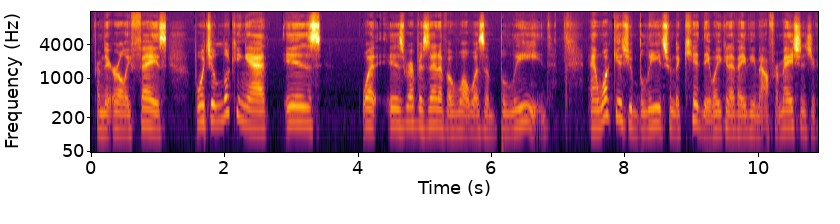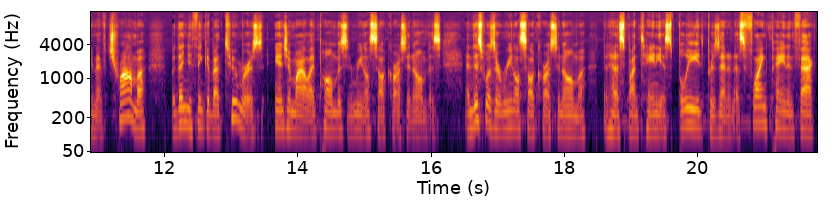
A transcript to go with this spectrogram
from the early phase. But what you're looking at is what is representative of what was a bleed. And what gives you bleeds from the kidney? Well, you can have AV malformations, you can have trauma, but then you think about tumors, angiomyolipomas, and renal cell carcinomas. And this was a renal cell carcinoma that had a spontaneous bleed, presented as flank pain. In fact,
